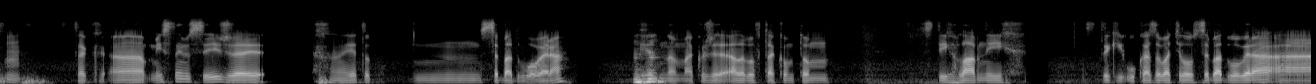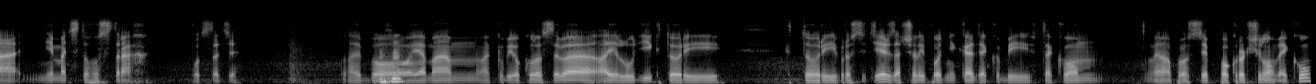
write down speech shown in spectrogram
Hm, tak uh, myslím si, že je to mm, seba dôvera, uh-huh. jednom akože, alebo v takom tom z tých hlavných z takých ukazovateľov seba dôvera a nemať z toho strach v podstate. Lebo uh-huh. ja mám akoby okolo seba aj ľudí, ktorí, ktorí proste tiež začali podnikať akoby v takom no, proste pokročilom veku,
